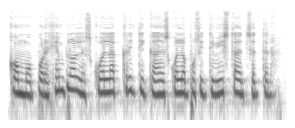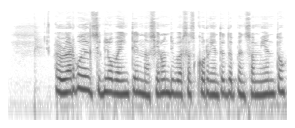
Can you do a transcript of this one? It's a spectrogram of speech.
como por ejemplo la escuela crítica, escuela positivista, etc. A lo largo del siglo XX nacieron diversas corrientes de pensamiento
